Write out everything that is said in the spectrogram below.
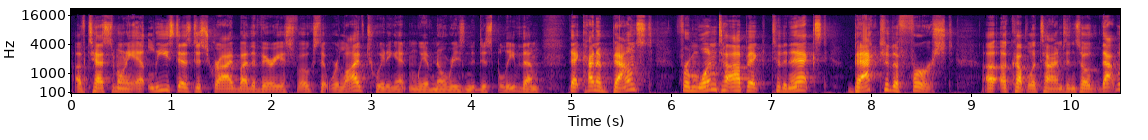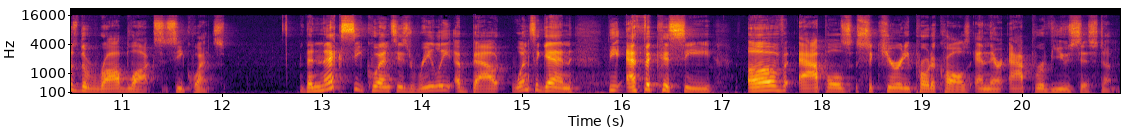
of testimony, at least as described by the various folks that were live tweeting it, and we have no reason to disbelieve them, that kind of bounced from one topic to the next, back to the first uh, a couple of times. And so that was the Roblox sequence. The next sequence is really about, once again, the efficacy of Apple's security protocols and their app review system.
